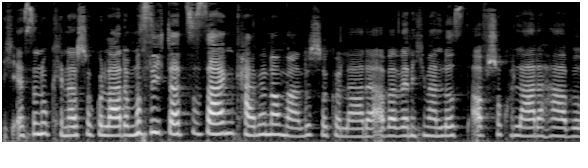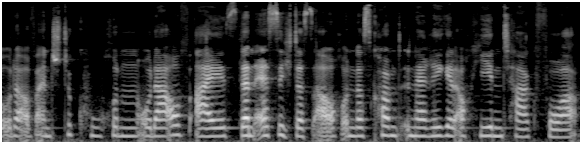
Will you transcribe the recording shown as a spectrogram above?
Ich esse nur Kinderschokolade, muss ich dazu sagen, keine normale Schokolade. Aber wenn ich mal Lust auf Schokolade habe oder auf ein Stück Kuchen oder auf Eis, dann esse ich das auch. Und das kommt in der Regel auch jeden Tag vor.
